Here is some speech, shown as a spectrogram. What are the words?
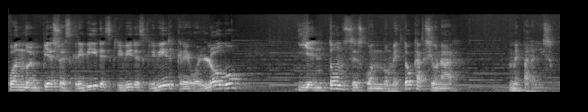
cuando empiezo a escribir, escribir, escribir, creo el logo y entonces cuando me toca accionar, me paralizo.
